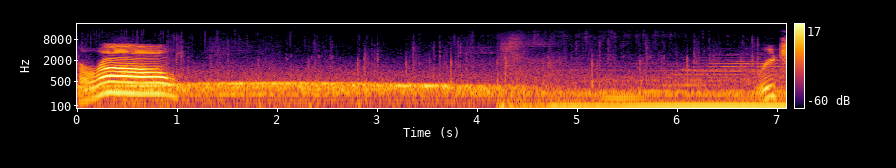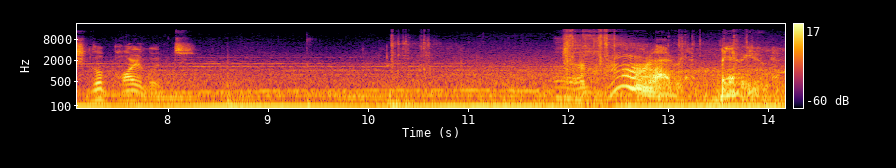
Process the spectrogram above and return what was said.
Hello? Reach the pilot. I'll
